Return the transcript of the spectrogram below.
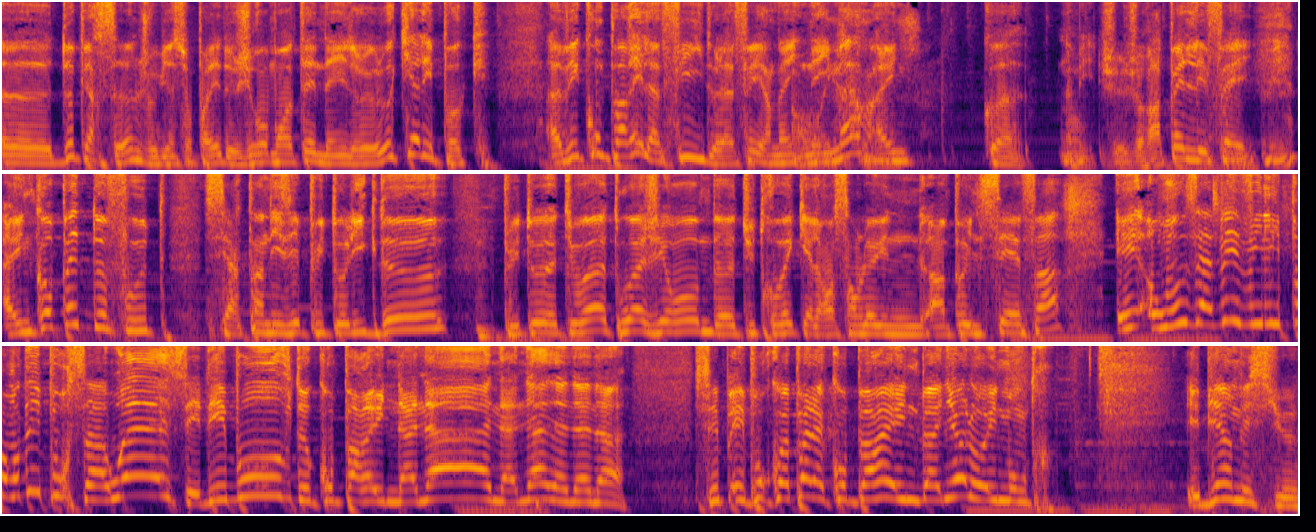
euh, deux personnes, je veux bien sûr parler de Jérôme Antenne et Daniel Riolo, qui à l'époque avaient comparé la fille de l'affaire Oh, Ney- Neymar à une... Quoi? Non mais je, je rappelle les faits. Oui, oui. À une compète de foot, certains disaient plutôt Ligue 2, plutôt tu vois, toi Jérôme, euh, tu trouvais qu'elle ressemblait à une, un peu une CFA et on vous avait vilipendé pour ça. Ouais, c'est des beaufs de comparer une nana, nana, nanana. C'est et pourquoi pas la comparer à une bagnole ou à une montre? Eh bien messieurs,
